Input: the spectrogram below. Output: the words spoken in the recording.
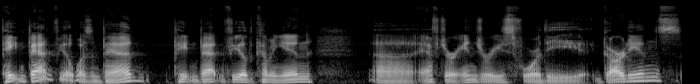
Peyton Battenfield wasn't bad. Peyton Battenfield coming in uh, after injuries for the Guardians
